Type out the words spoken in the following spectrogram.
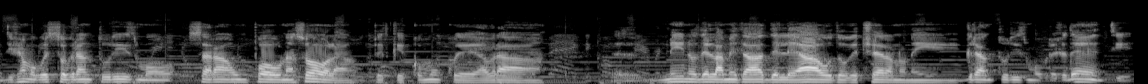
diciamo questo Gran Turismo sarà un po' una sola perché comunque avrà eh, meno della metà delle auto che c'erano nei Gran Turismo precedenti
